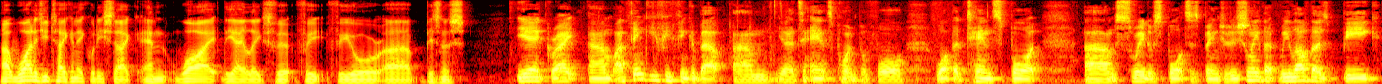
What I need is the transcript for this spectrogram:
Uh, why did you take an equity stake and why the A Leagues for, for, for your uh, business? Yeah, great. Um, I think if you think about, um, you know, to Ant's point before, what the 10 sport um, suite of sports has been traditionally, that we love those big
